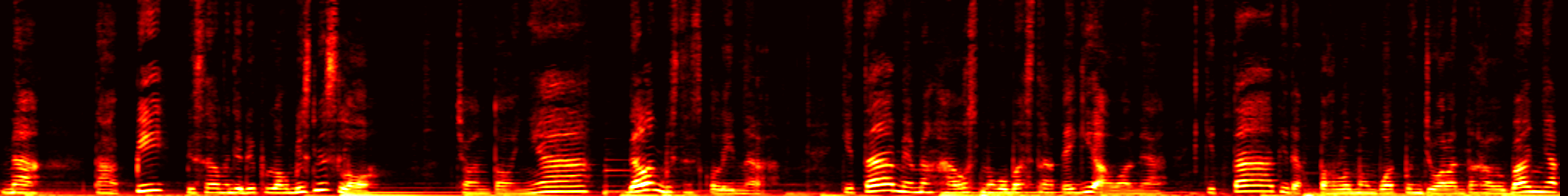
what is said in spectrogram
Nah, tapi bisa menjadi peluang bisnis loh. Contohnya dalam bisnis kuliner. Kita memang harus mengubah strategi awalnya. Kita tidak perlu membuat penjualan terlalu banyak,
